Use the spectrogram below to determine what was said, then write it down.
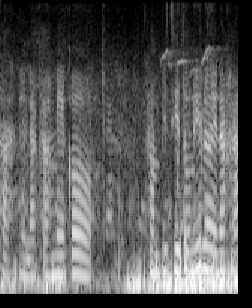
ค่ะนี่นะคะ แม่ก็ทำพิธีตรงนี้เลยนะคะ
